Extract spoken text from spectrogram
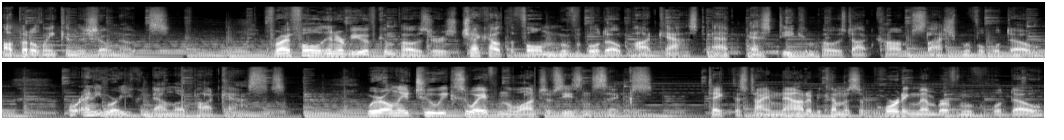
I'll put a link in the show notes. For my full interview of composers, check out the full Movable Do podcast at sdcompose.com slash movable do or anywhere you can download podcasts. We're only two weeks away from the launch of season six. Take this time now to become a supporting member of Movable Do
